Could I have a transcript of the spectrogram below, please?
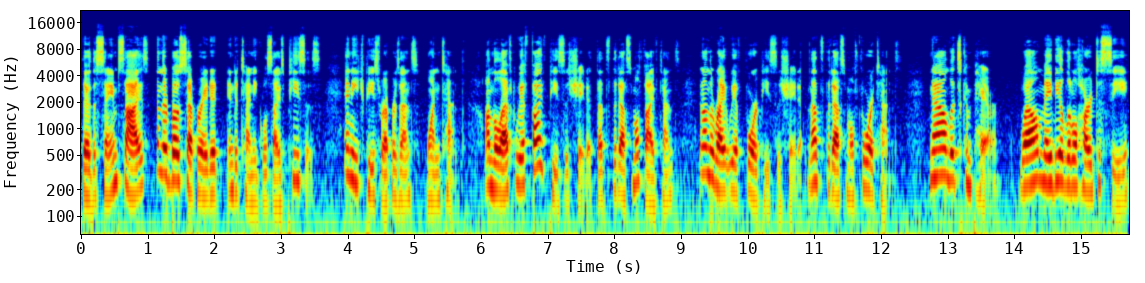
They're the same size, and they're both separated into 10 equal sized pieces, and each piece represents 1 tenth. On the left, we have 5 pieces shaded. That's the decimal 5 tenths. And on the right, we have 4 pieces shaded. And that's the decimal 4 tenths. Now let's compare. Well, maybe a little hard to see,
